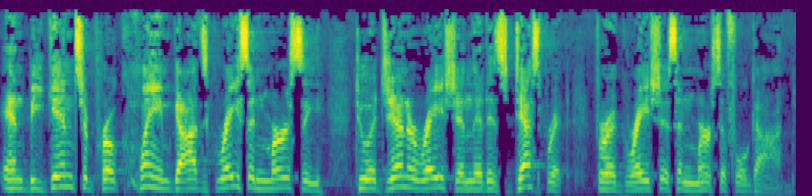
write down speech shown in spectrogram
and begin to proclaim God's grace and mercy to a generation that is desperate for a gracious and merciful God.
